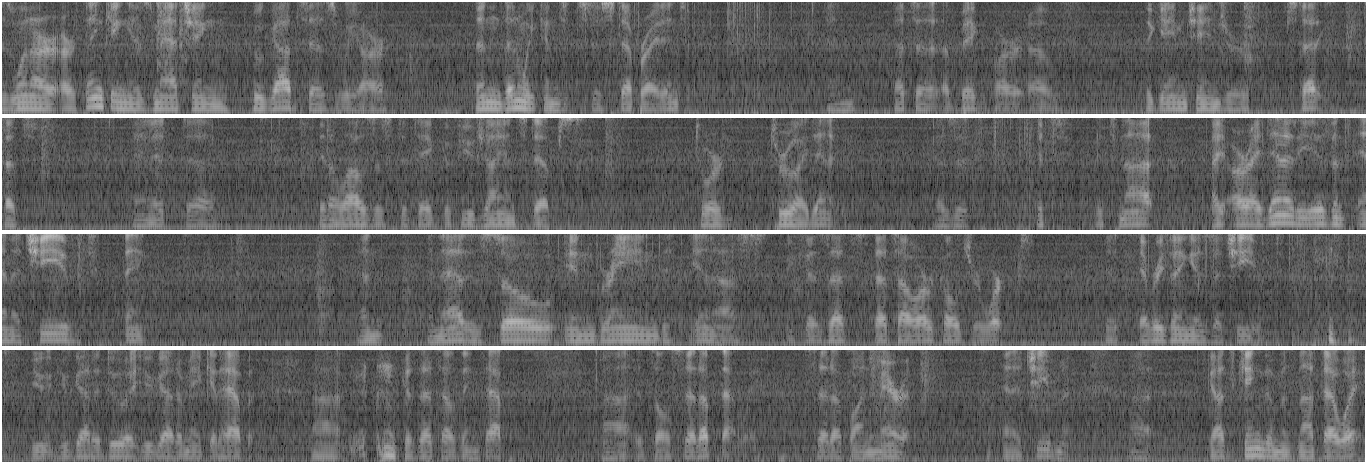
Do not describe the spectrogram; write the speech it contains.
is when our, our thinking is matching who God says we are, then then we can just step right into it. And that's a, a big part of the game changer study. That's and it uh, it allows us to take a few giant steps toward true identity, because it it's it's not I, our identity isn't an achieved thing and and that is so ingrained in us because that's that's how our culture works. It everything is achieved. you you got to do it. You got to make it happen because uh, that's how things happen. Uh, it's all set up that way, set up on merit and achievement. Uh, God's kingdom is not that way.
